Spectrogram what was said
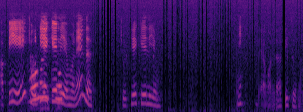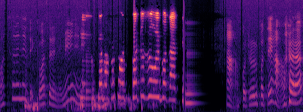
අපි චූටි එකේ ලියමු නේද? චූටි එකේ ලියමු. නේ දැන් ඔන්න අපි තුන වසරනේ දෙක වසර නෙමෙයිනේ නේ. කොටු රූල් පොතක් හා කොටරුල් පොතේ හා ඔයාලා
